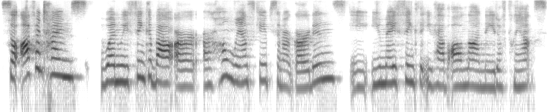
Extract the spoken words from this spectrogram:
So oftentimes when we think about our, our home landscapes and our gardens, you, you may think that you have all non-native plants,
